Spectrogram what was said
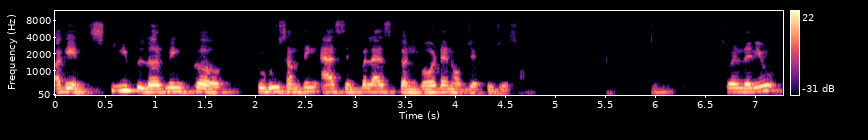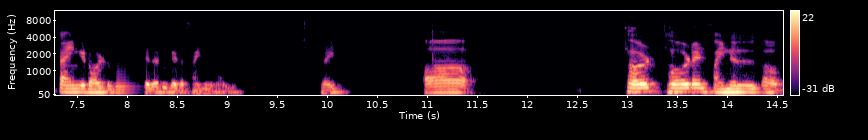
again, steep learning curve to do something as simple as convert an object to JSON. So and then you tying it all together to get a final value, right? Uh, third, third and final uh,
